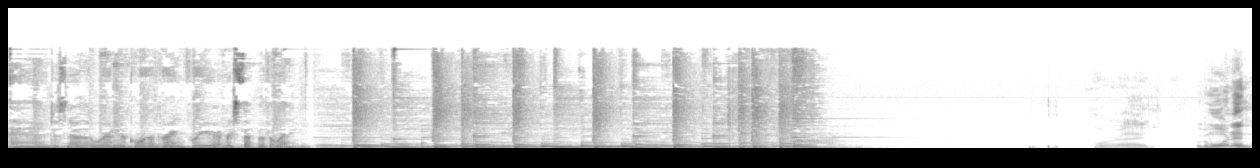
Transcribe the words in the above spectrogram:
and just know that we're in your corner praying for you every step of the way. All right. Well, good morning.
